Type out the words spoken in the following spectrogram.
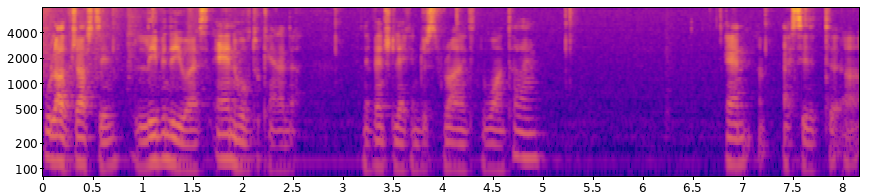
who loves Justin, live in the US, and move to Canada and eventually I can just run it one time. And I see that uh,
